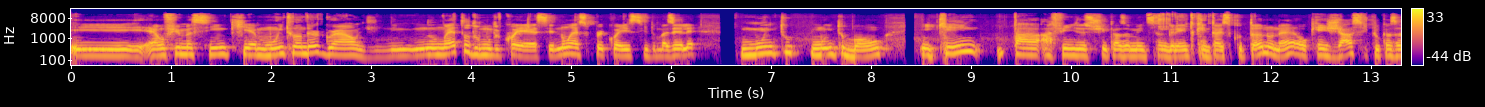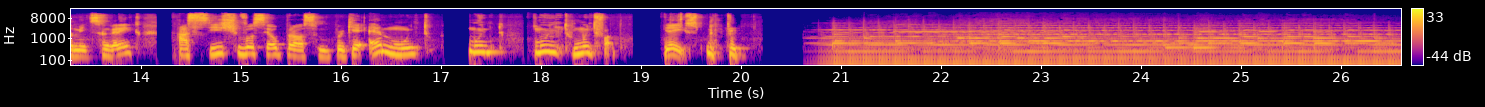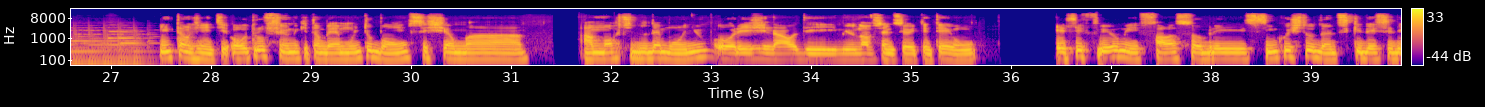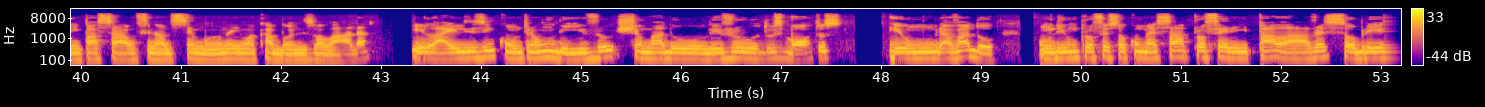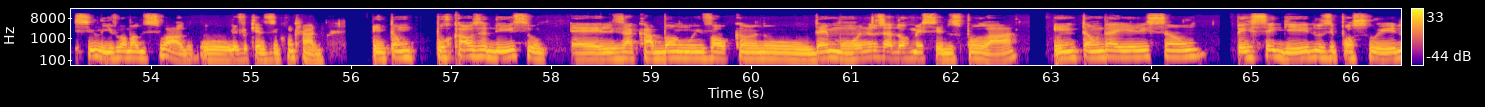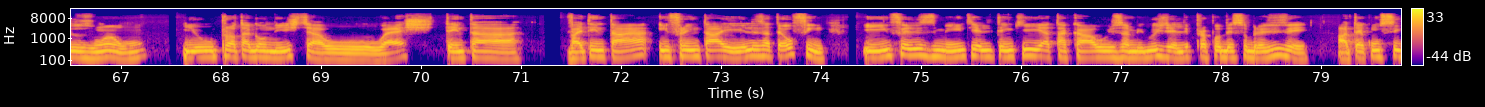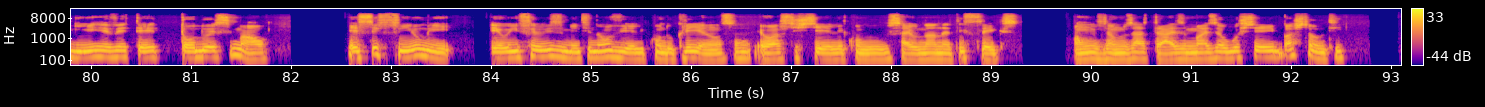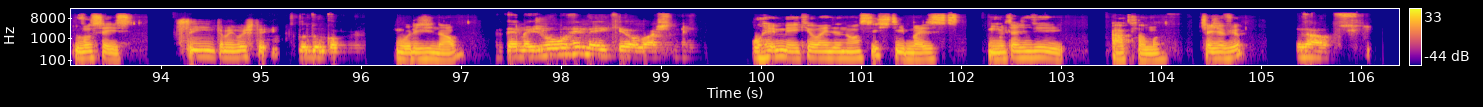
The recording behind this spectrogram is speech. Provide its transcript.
E é um filme assim que é muito underground. Não é todo mundo conhece, não é super conhecido, mas ele é muito, muito bom. E quem tá afim de assistir Casamento Sangrento, quem tá escutando, né? Ou quem já assistiu Casamento Sangrento, assiste Você é o Próximo, porque é muito, muito, muito, muito foda. E é isso. Então, gente, outro filme que também é muito bom se chama A Morte do Demônio, original de 1981. Esse filme fala sobre cinco estudantes que decidem passar um final de semana em uma cabana isolada. E lá eles encontram um livro chamado Livro dos Mortos e um gravador, onde um professor começa a proferir palavras sobre esse livro amaldiçoado, o livro que eles encontraram. Então, por causa disso, é, eles acabam invocando demônios adormecidos por lá. Então, daí eles são perseguidos e possuídos um a um. E o protagonista, o Ash, tenta vai tentar enfrentar eles até o fim. E infelizmente ele tem que atacar os amigos dele para poder sobreviver, até conseguir reverter todo esse mal. Esse filme, eu infelizmente não vi ele quando criança, eu assisti ele quando saiu na Netflix há uns anos atrás, mas eu gostei bastante. E vocês? Sim, também gostei. Do Gore. O original? Até mesmo o remake eu gosto também. O remake eu ainda não assisti, mas muita gente aclama. Você já viu? Não.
